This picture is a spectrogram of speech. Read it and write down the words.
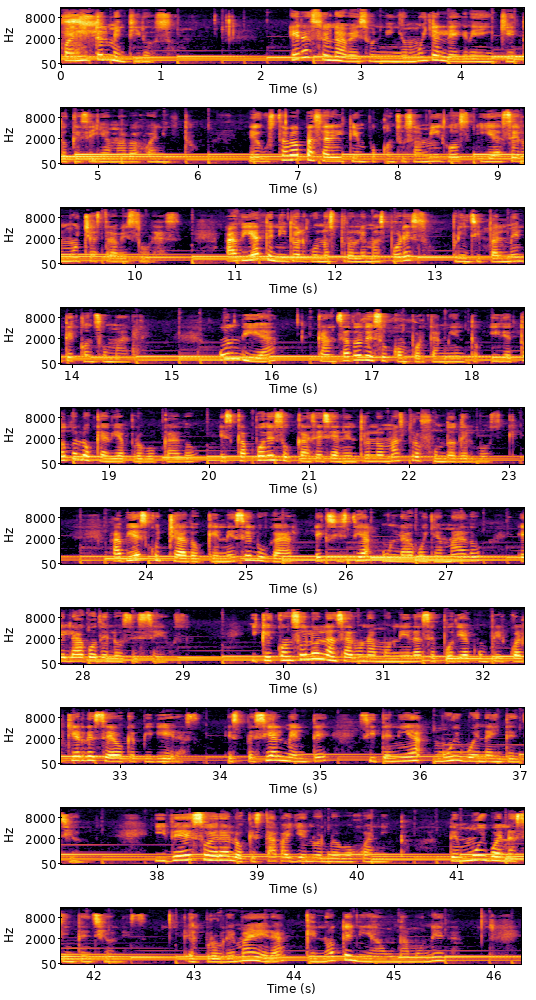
Juanito el mentiroso. Érase una vez un niño muy alegre e inquieto que se llamaba Juanito. Le gustaba pasar el tiempo con sus amigos y hacer muchas travesuras. Había tenido algunos problemas por eso, principalmente con su madre. Un día, cansado de su comportamiento y de todo lo que había provocado, escapó de su casa y se adentró en lo más profundo del bosque. Había escuchado que en ese lugar existía un lago llamado el lago de los deseos y que con solo lanzar una moneda se podía cumplir cualquier deseo que pidieras, especialmente si tenía muy buena intención. Y de eso era lo que estaba lleno el nuevo Juanito, de muy buenas intenciones. El problema era que no tenía una moneda.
